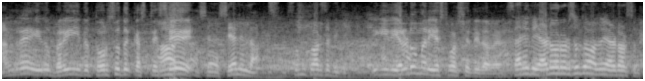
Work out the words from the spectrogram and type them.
ಅಂದ್ರೆ ಇದು ಬರೀ ಇದು ತೋರಿಸೋದಕ್ಕಷ್ಟೇ ಸೇ ಸೇ- ಸೇಲ್ ಇಲ್ಲ ಸುಮ್ ತೋರ್ಸೋದಕ್ಕೆ. ಈಗ ಇದು ಎರಡು ಮರಿ ಎಷ್ಟು ವರ್ಷದಿದಾವೆ ಸರ್ ಇದು ಎರಡೂವರೆ ವರ್ಷದ್ದು ಅದು ಎರಡು ವರ್ಷದ್ದು.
